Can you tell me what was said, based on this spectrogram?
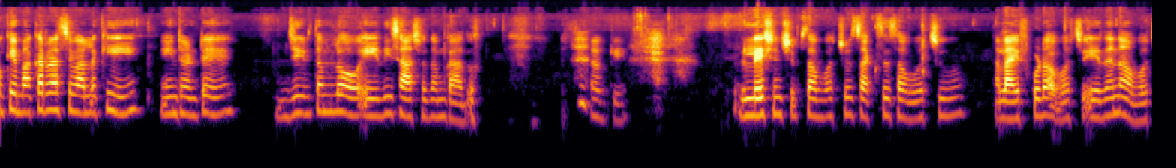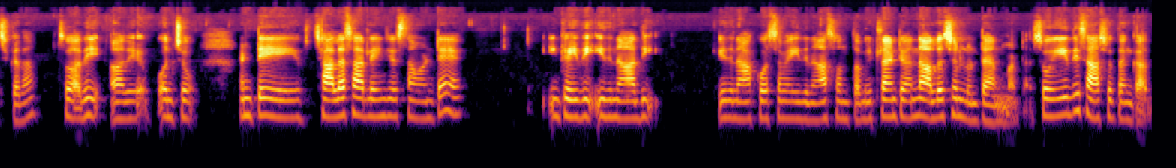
ఓకే మకర రాశి వాళ్ళకి ఏంటంటే జీవితంలో ఏది శాశ్వతం కాదు. ఓకే. రిలేషన్షిప్స్ అవ్వచ్చు సక్సెస్ అవ్వచ్చు లైఫ్ కూడా అవ్వచ్చు ఏదైనా అవ్వచ్చు కదా. సో అది అది కొంచెం అంటే చాలాసార్లు ఏం చేస్తామంటే ఇంకా ఇది ఇది నాది ఇది నా కోసమే ఇది నా సొంతం ఇట్లాంటివన్నీ ఆలోచనలు ఉంటాయి అన్నమాట. సో ఏది శాశ్వతం కాదు.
